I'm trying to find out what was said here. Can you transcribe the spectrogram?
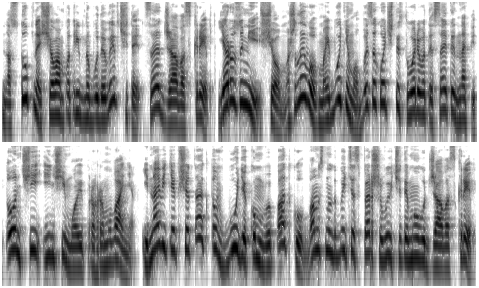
Наступне, що вам потрібно буде вивчити, це JavaScript. Я розумію, що можливо в майбутньому ви захочете створювати сайти на Python чи іншій мові програмування. І навіть якщо так, то в будь-якому випадку вам знадобиться спершу вивчити мову JavaScript.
